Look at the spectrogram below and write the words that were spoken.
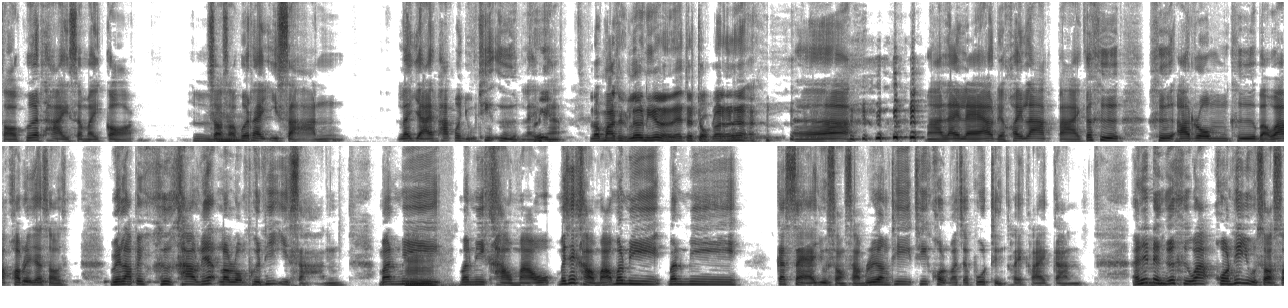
สเพื่อไทยสมัยก่อนสสเพื่อไทยอีสาน และย้ายพักมาอยู่ที่อื่นอะไรเงี้ย เรามาถึงเรื่องนี้เหรอเนี่ยจะจบแล้วนะเนี่ยเออ มาไล่แล้ว เดี๋ยวค่อยลากไปก็คือ คืออารมณ์คือแบบว่าความในใจสาวเวลาไปคือคราวเนี้ยเราลงพื้นที่อีสาน มันมีอืมมันมีข่าวเมาส์ไม่ใช่ข่าวเมาส์มันมีมันมี กระแสอยู่สองสามเรื่องที่ที่คนมาจะพูดถึงคล้าย ๆ กัน อันที่หนึ่งก็คือว่าคนที่อยู่สส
